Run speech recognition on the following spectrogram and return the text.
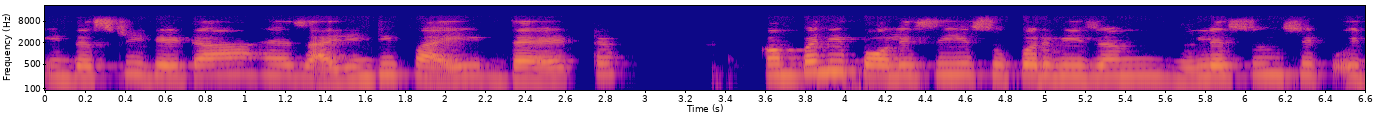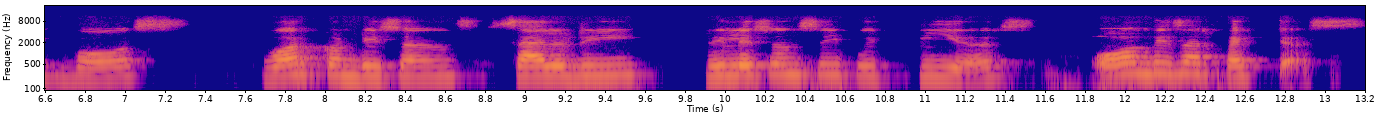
industry data has identified that company policy, supervision, relationship with boss, work conditions, salary, relationship with peers, all these are factors.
